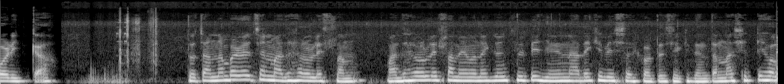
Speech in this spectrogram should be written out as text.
পরীক্ষা। তো চার নম্বর রয়েছেন মাজাহারুল ইসলাম। মাজাহারুল ইসলাম এমন একজন শিল্পী যিনি না দেখে বিশ্বাস করতে শিখেছেন। তার নাসিরটি হল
